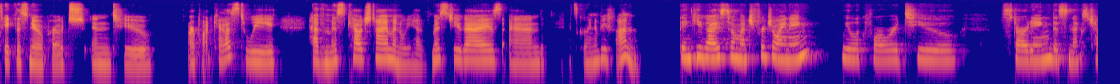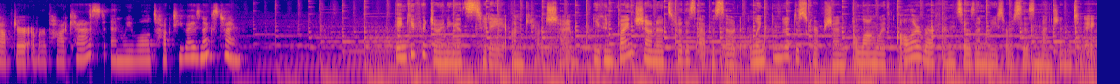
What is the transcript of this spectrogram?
take this new approach into our podcast. We have missed couch time and we have missed you guys and it's going to be fun. Thank you guys so much for joining. We look forward to starting this next chapter of our podcast, and we will talk to you guys next time. Thank you for joining us today on Couch Time. You can find show notes for this episode linked in the description, along with all our references and resources mentioned today.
